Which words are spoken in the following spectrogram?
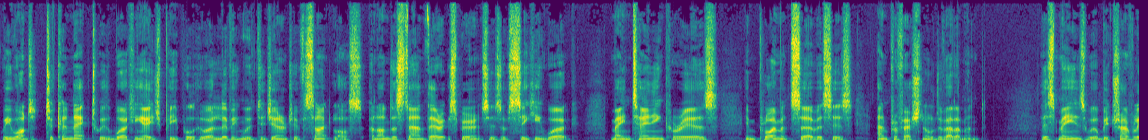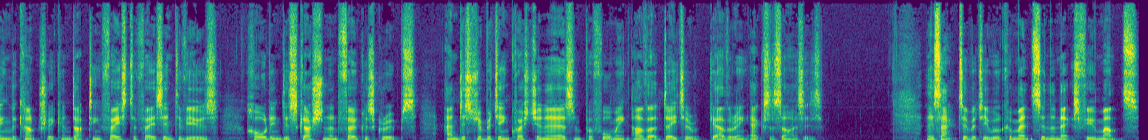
We want to connect with working age people who are living with degenerative sight loss and understand their experiences of seeking work, maintaining careers, employment services, and professional development. This means we'll be travelling the country conducting face to face interviews, holding discussion and focus groups, and distributing questionnaires and performing other data gathering exercises. This activity will commence in the next few months,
